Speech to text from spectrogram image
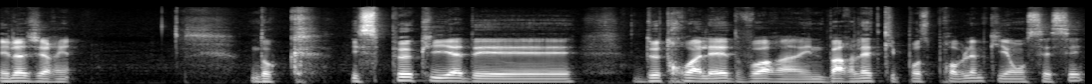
Et là, j'ai rien. Donc, il se peut qu'il y ait des 2-3 LED, voire euh, une barre LED qui pose problème, qui ont cessé.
